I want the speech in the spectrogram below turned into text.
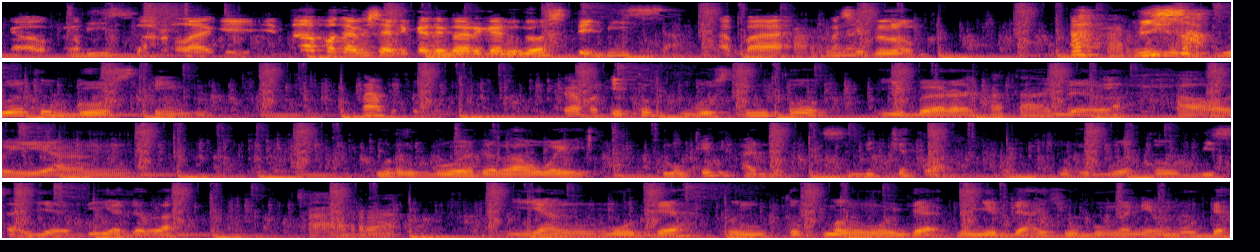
nggak Bisa. lagi itu apakah bisa dikategorikan Menurut ghosting Bisa. apa Karena- masih belum Hah, Karena bisa gue tuh ghosting. kenapa tuh kenapa? Itu ghosting tuh ibarat kata adalah hal yang menurut gue adalah way mungkin ada sedikit lah. Menurut gue tuh bisa jadi adalah cara yang mudah untuk mengudah, menyudahi hubungan yang mudah.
